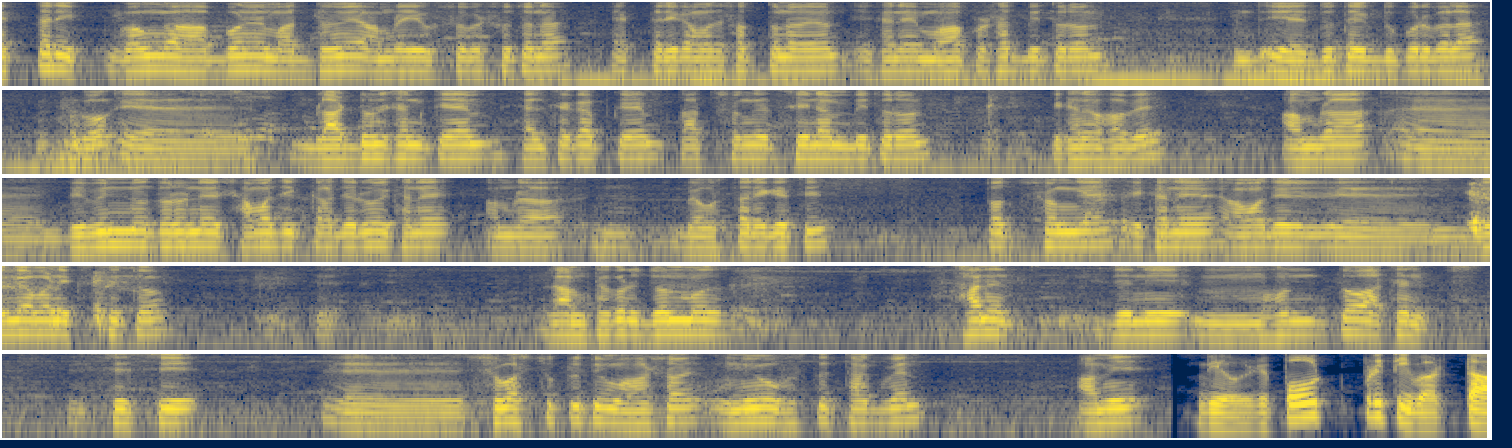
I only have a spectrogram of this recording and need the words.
এক তারিখ গঙ্গা আহ্বানের মাধ্যমে আমরা এই উৎসবের সূচনা, এক তারিখ আমাদের সত্যনারায়ণ, এখানে মহাপ্রসাদ বিতরণ দু- তারিখ দুপুরবেলা blood donation camp health check up camp তার সঙ্গে শ্রীনাম বিতরণ এখানে হবে। আমরা বিভিন্ন ধরনের সামাজিক কাজেরও এখানে আমরা ব্যবস্থা রেখেছি। তৎসঙ্গে এখানে আমাদের লিঙ্গামানিক স্থিত রাম ঠাকুরের জন্ম স্থানের যিনি মহন্ত আছেন, শ্রী শ্রী সুভাষ চক্রবর্তী মহাশয়, উনিও উপস্থিত থাকবেন। আমি ব্যুরো রিপোর্ট প্রীতিবার্তা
